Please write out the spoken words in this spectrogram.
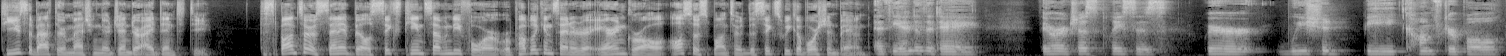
to use the bathroom matching their gender identity. The sponsor of Senate Bill 1674, Republican Senator Erin Grall, also sponsored the six week abortion ban. At the end of the day, there are just places where we should be comfortable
